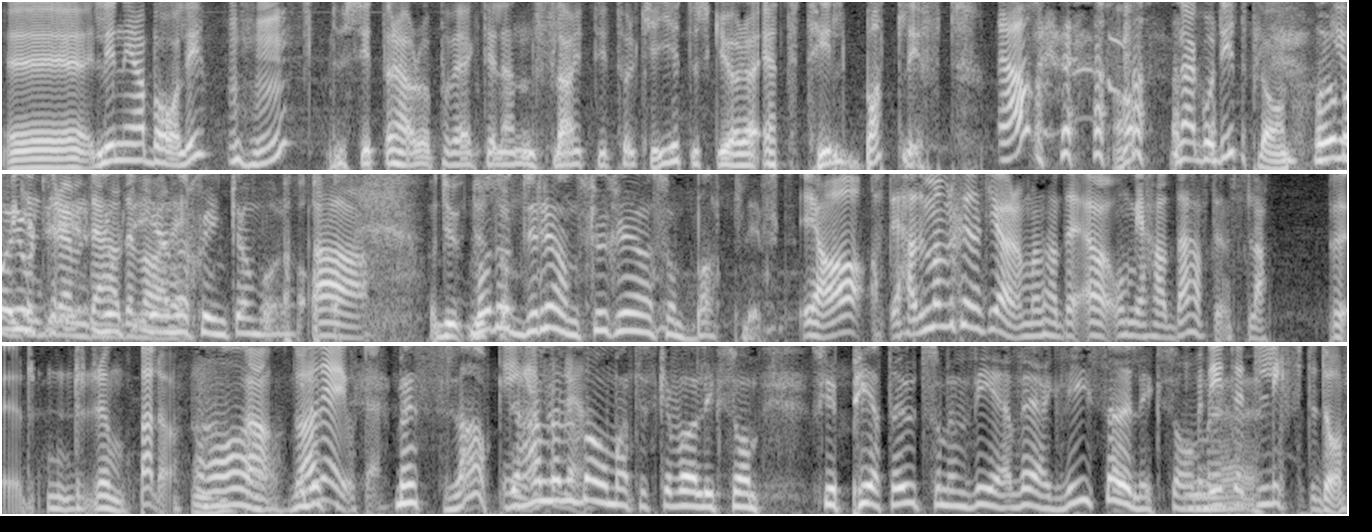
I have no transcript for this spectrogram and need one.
Eh, Linnea Bali, du sitter här och är på väg till en flight till Turkiet. Du ska göra ett till buttlift. Ja, Ja. När går ditt plan? Och de Gud, har vilken gjort, dröm det gjort hade varit. ena skinkan bara. ja. Du, du Vadå sa- dröm? Skulle du kunna göra en sån buttlift? ja, det hade man väl kunnat göra om, man hade, om jag hade haft en slapp eh, rumpa då. Ja, Ja, då men hade jag gjort det. Men slapp, det handlar väl bara om att det ska vara liksom, ska ju peta ut som en vä- vägvisare liksom. Men det är inte ett lift då.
